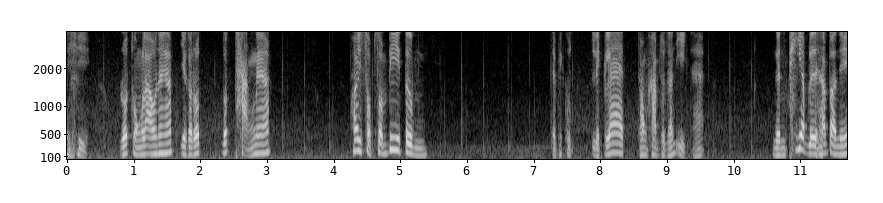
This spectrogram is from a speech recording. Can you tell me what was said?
นี่ รถของเรานะครับ อย่างกับรถ รถถังนะครับห้อยศพซอมบี้ตึม จะไปขุดเหล็กแร่ทองคำตรงนั้นอีกนะฮะ เงินเพียบเลยครับตอนนี้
